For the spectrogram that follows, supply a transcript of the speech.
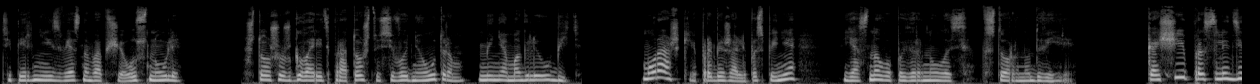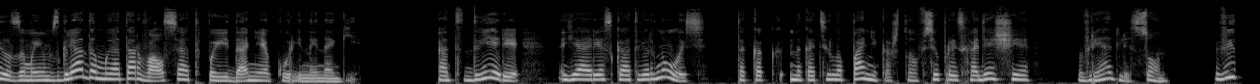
Теперь неизвестно вообще, уснули. Что ж уж говорить про то, что сегодня утром меня могли убить. Мурашки пробежали по спине, я снова повернулась в сторону двери. Кощей проследил за моим взглядом и оторвался от поедания куриной ноги. От двери я резко отвернулась, так как накатила паника, что все происходящее вряд ли сон. Вид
